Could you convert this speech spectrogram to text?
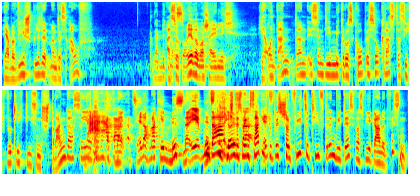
Ja, aber wie splittet man das auf? Na, mit Also- einer Säure wahrscheinlich. Ja, und dann, dann sind die Mikroskope so krass, dass ich wirklich diesen Strang da sehe. was? da, Na, erzähl doch mal keinen Mist. na eben Letztlich da, ich, deswegen sage ich, du bist schon viel zu tief drin, wie das, was wir gar nicht wissen.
